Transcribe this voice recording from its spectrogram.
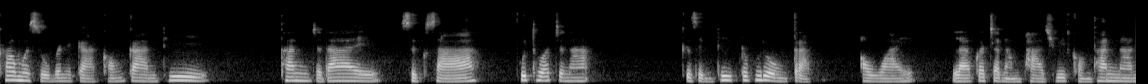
เข้ามาสู่บรรยากาศของการที่ท่านจะได้ศึกษาพุทธวจนะ คือสิ่งที่พระพุทธองค์ตรัสเอาไว้ แล้วก็จะนำพาชีวิตของท่านนั้น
